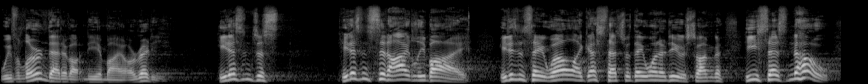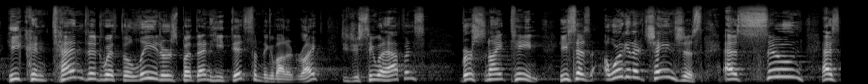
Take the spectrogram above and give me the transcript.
We've learned that about Nehemiah already. He doesn't just he doesn't sit idly by. He doesn't say, well, I guess that's what they want to do. So I'm going He says, no. He contended with the leaders, but then he did something about it, right? Did you see what happens? Verse 19, he says, We're gonna change this. As soon as,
